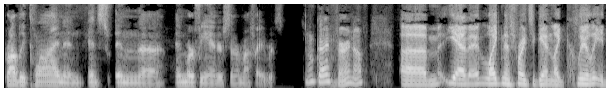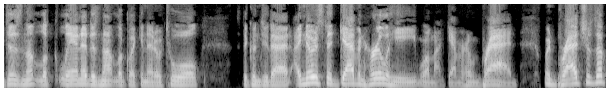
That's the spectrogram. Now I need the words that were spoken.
probably Klein and and and, uh, and Murphy Anderson are my favorites. Okay, fair enough. Um, yeah, likeness rights again. Like clearly, it does not look. Lana does not look like Annette O'Toole. They couldn't do that. I noticed that Gavan O'Herlihy, well, not Gavan O'Herlihy, Brad. When Brad shows up,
